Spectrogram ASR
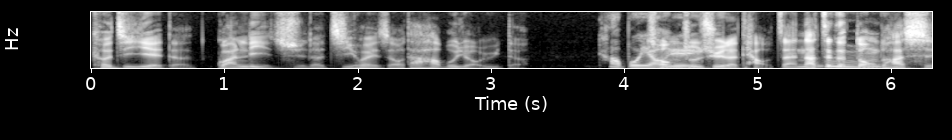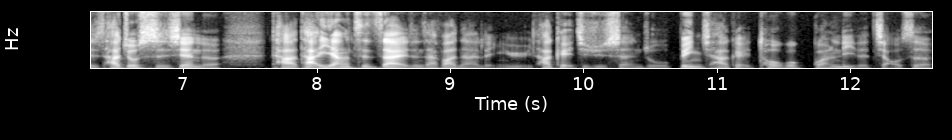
科技业的管理职的机会之后，他毫不犹豫的。毫不犹豫冲出去了挑战，那这个动作它实它就实现了，它它一样是在人才发展的领域，它可以继续深入，并且它可以透过管理的角色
